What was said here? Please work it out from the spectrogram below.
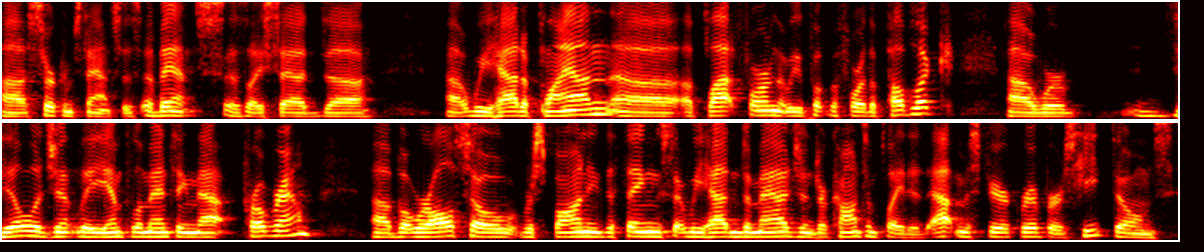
uh, circumstances, events. As I said, uh, uh, we had a plan, a platform that we put before the public. We're diligently implementing that program, uh, but we're also responding to things that we hadn't imagined or contemplated. Atmospheric rivers, heat domes.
